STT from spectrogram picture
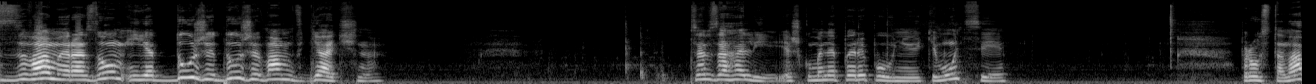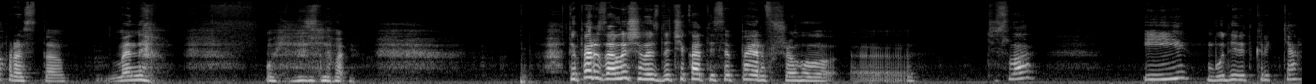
з вами разом, і я дуже-дуже вам вдячна. Це взагалі, я ж у мене переповнюють емоції. Просто-напросто. Мене. Ой, не знаю. Тепер залишилось дочекатися першого е, числа і буде відкриття.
